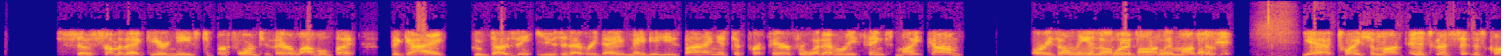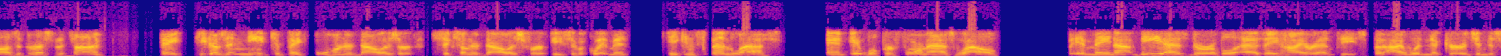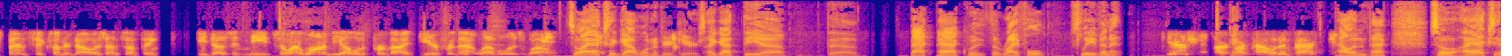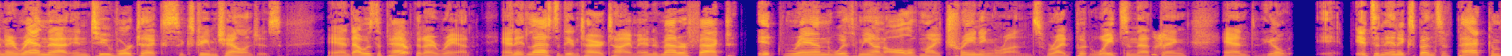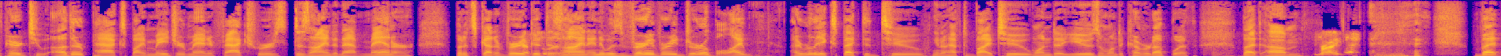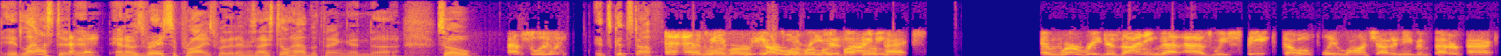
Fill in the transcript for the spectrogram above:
So some of that gear needs to perform to their level, but the guy who doesn't use it every day, maybe he's buying it to prepare for whatever he thinks might come, or he's only in the woods once a month. Or, yeah, twice a month, and it's going to sit in his closet the rest of the time. Hey, he doesn't need to pay four hundred dollars or six hundred dollars for a piece of equipment. He can spend less, and it will perform as well it may not be as durable as a higher end piece, but I wouldn't encourage him to spend six hundred dollars on something he doesn't need. So I want to be able to provide gear for that level as well. So I actually got one of your gears. I got the uh, the backpack with the rifle sleeve in it. Yes, our, Okay. our Paladin pack. Paladin pack. So I actually and I ran that in two Vortex Extreme challenges, and that was the pack Yep. that I ran, and it lasted the entire time. And as a matter of fact, it ran with me on all of my training runs where I'd put weights in that thing, and you know. It- It's an inexpensive pack compared to other packs by major manufacturers designed in that manner, but it's got a very good design and it was very, very durable. I I really expected to, you know, have to buy two, one to use and one to cover it up with, but um, Right. but it lasted, and, and I was very surprised with it. I, I still have the thing, and uh, so Absolutely. it's good stuff. And, and That's we, one of our we that's are one of our most popular packs. And we're redesigning that as we speak to hopefully launch out an even better pack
